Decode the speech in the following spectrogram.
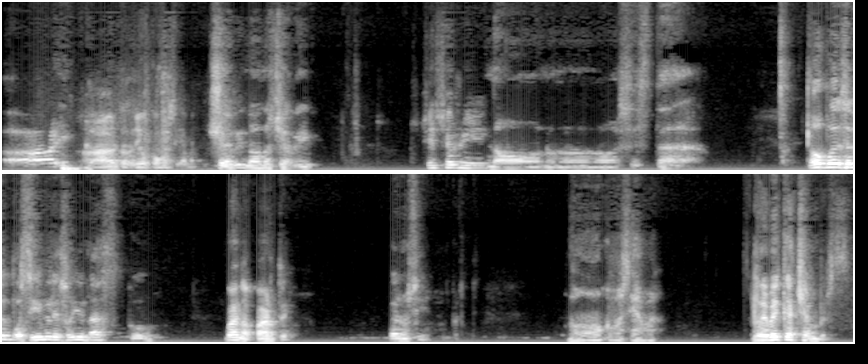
Ay, ah, te digo cómo se llama. Cherry, no, no Cherry. Sí, Cherry. No, no, no, no, es esta. No puede ser posible, soy un asco. Bueno, aparte. Bueno, sí. No, ¿cómo se llama? Rebecca Chambers.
